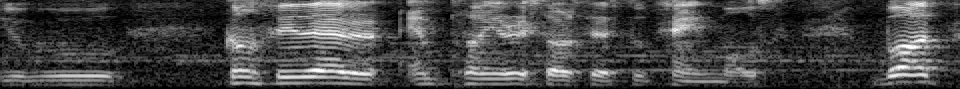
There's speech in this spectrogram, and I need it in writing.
you consider employing resources to train Moze. But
